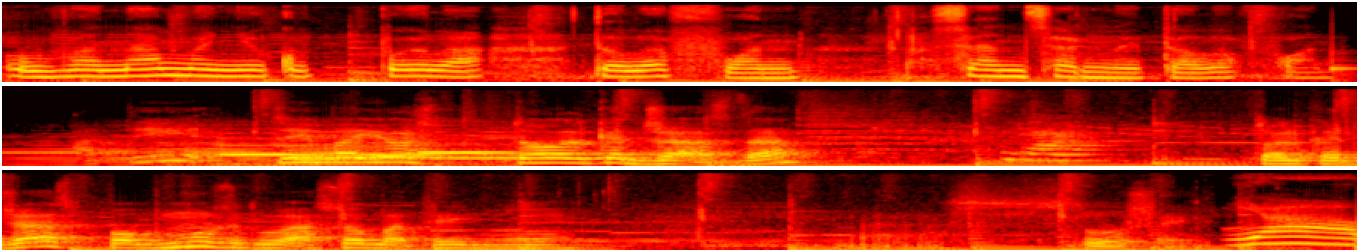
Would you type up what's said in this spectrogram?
вона мені купила телефон, сенсорний телефон. А ты, ты поешь только джаз, да? Да. Только джаз, поп-музыку особо ты не э, слушай. Я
